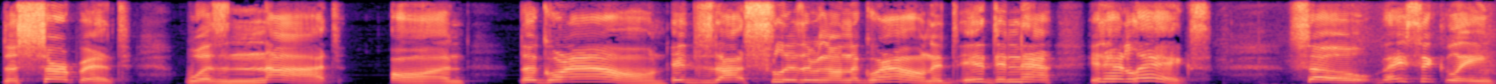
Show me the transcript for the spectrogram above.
The serpent was not on the ground. It's not slithering on the ground. It, it didn't have, it had legs. So basically,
